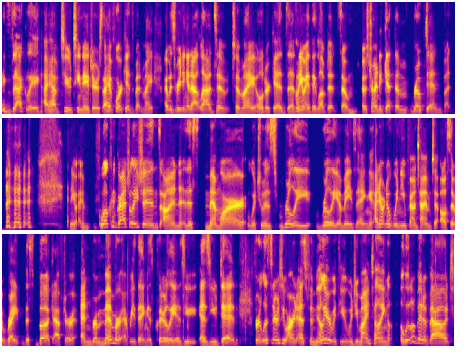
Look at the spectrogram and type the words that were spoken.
Exactly. I have two teenagers. I have four kids, but my I was reading it out loud to to my older kids, and anyway, they loved it. So I was trying to get them roped in, but anyway. Well, congratulations on this memoir, which was really really amazing. I don't know when you found time to also write this book after and remember everything as clearly as you as you did. For listeners who aren't as familiar with you, would you mind telling a little bit about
